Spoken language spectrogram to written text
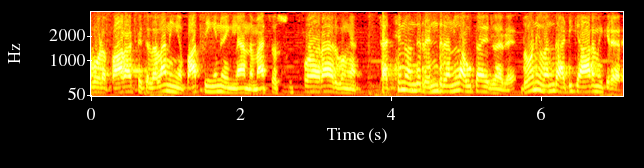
ஷேவாகோட பாராட்டுக்கள் எல்லாம் நீங்க பாத்தீங்கன்னு வைங்களேன் அந்த மேட்ச்ல சூப்பரா இருக்குங்க. சச்சின் வந்து ரெண்டு ரன்ல அவுட் ஆயிடுறாரு. தோனி வந்து அடிக்க ஆரம்பிக்கிறாரு.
